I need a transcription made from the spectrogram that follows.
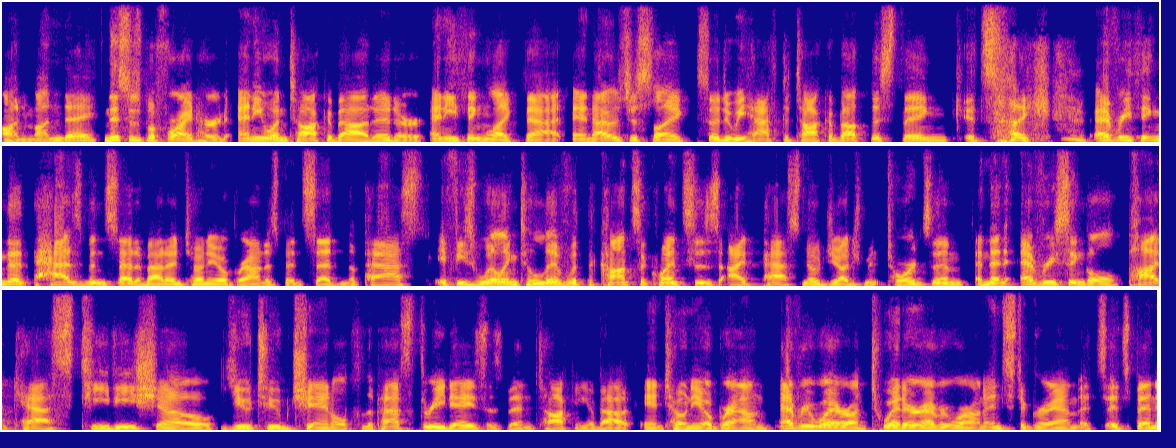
on Monday. And this was before I'd heard anyone talk about it or anything like that. And I was just like, so do we have to talk about this thing? It's like everything that has been said about Antonio Brown has been said in the past. If he's willing to live with the consequences, I'd pass no judgment towards him. And then every single podcast, TV show, YouTube channel for the past three days has been talking about Antonio Brown everywhere on Twitter, everywhere on Instagram. It's it's been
